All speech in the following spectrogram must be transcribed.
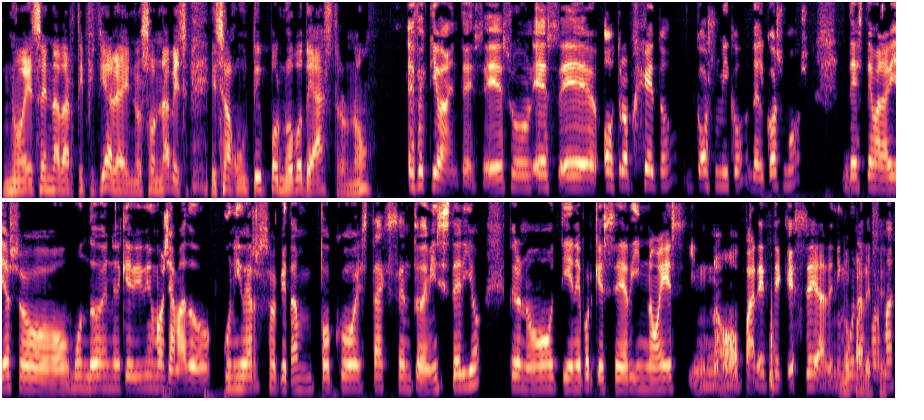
No es nada artificial, eh, no son naves, es algún tipo nuevo de astro, ¿no? Efectivamente, es, un, es eh, otro objeto cósmico del cosmos, de este maravilloso mundo en el que vivimos llamado universo, que tampoco está exento de misterio, pero no tiene por qué ser y no es y no parece que sea de ninguna forma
